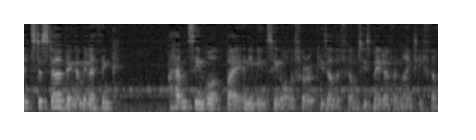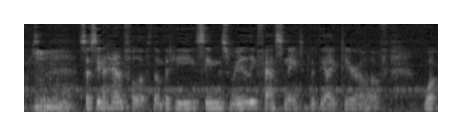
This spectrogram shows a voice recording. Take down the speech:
it's disturbing. I mean, I think I haven't seen all by any means seen all of Farocki's other films. He's made over ninety films. Mm. So I've seen a handful of them, but he seems really fascinated with the idea of what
